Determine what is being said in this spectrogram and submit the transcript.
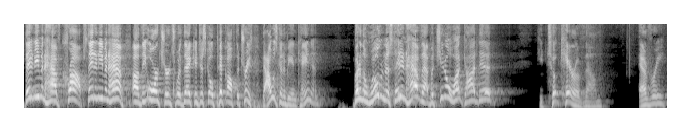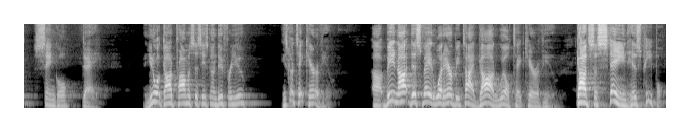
They didn't even have crops. They didn't even have uh, the orchards where they could just go pick off the trees. That was going to be in Canaan. But in the wilderness, they didn't have that. But you know what God did? He took care of them every single day. And you know what God promises He's going to do for you? He's going to take care of you. Uh, be not dismayed, whatever betide. God will take care of you. God sustained His people.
